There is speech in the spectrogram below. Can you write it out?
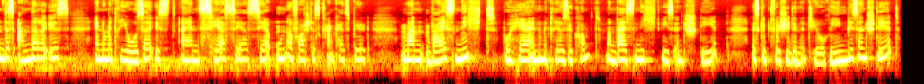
Und das andere ist, Endometriose ist ein sehr, sehr, sehr unerforschtes Krankheitsbild. Man weiß nicht, woher Endometriose kommt. Man weiß nicht, wie es entsteht. Es gibt verschiedene Theorien, wie es entsteht,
